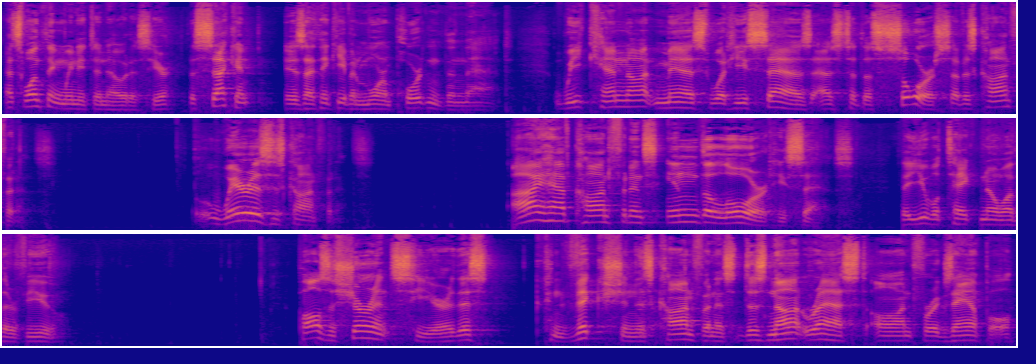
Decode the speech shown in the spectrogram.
That's one thing we need to notice here. The second is, I think, even more important than that. We cannot miss what he says as to the source of his confidence. Where is his confidence? I have confidence in the Lord, he says, that you will take no other view. Paul's assurance here, this conviction, this confidence, does not rest on, for example,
